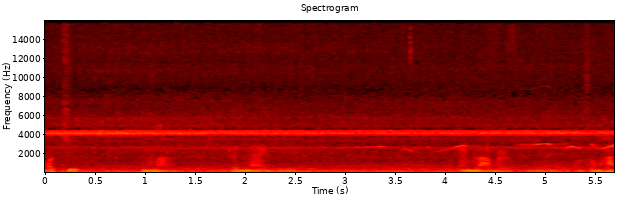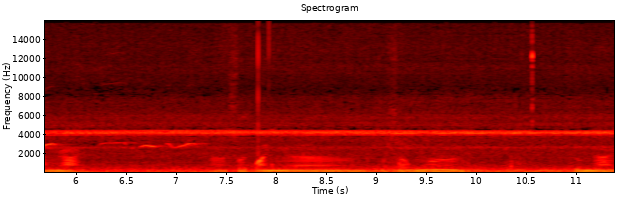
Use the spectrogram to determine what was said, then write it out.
khó chịu. Nhưng mà kênh này thì em làm được cuộc sống hàng ngày. À, xoay quanh à, cuộc sống à, thường ngày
